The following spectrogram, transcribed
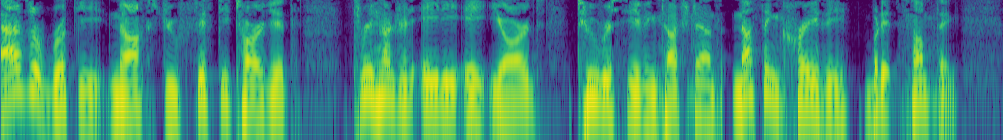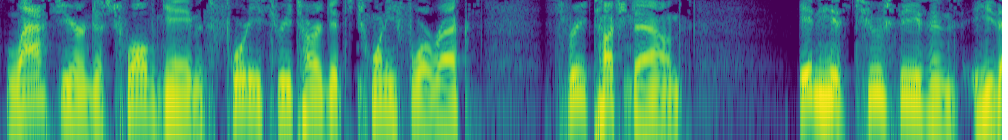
As a rookie, Knox drew 50 targets, 388 yards, two receiving touchdowns. Nothing crazy, but it's something. Last year in just 12 games, 43 targets, 24 recs, three touchdowns. In his two seasons, he's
